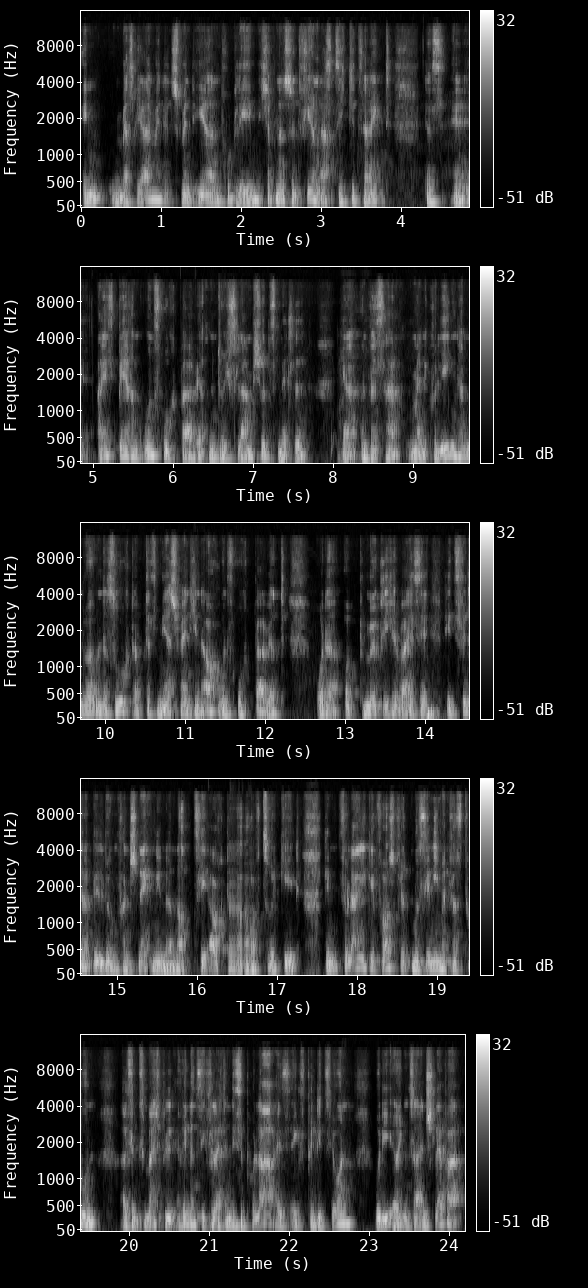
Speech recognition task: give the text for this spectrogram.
im Materialmanagement eher ein Problem. Ich habe 1984 gezeigt, dass äh, Eisbären unfruchtbar werden durch Flammschutzmittel. Ja, und was hat, meine Kollegen haben nur untersucht, ob das Meerschweinchen auch unfruchtbar wird oder ob möglicherweise die Zwitterbildung von Schnecken in der Nordsee auch darauf zurückgeht. Denn solange geforscht wird, muss ja niemand was tun. Also zum Beispiel erinnern Sie sich vielleicht an diese Polareis-Expedition, wo die irgend so einen Schlepper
